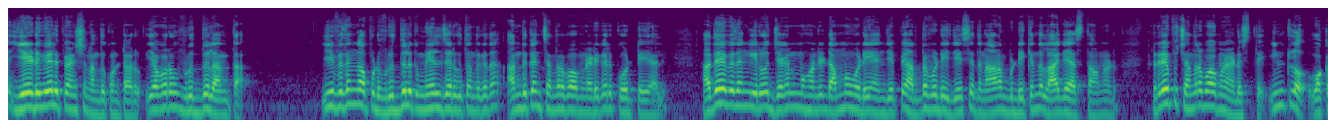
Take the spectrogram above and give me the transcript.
ఏడు వేలు పెన్షన్ అందుకుంటారు. ఎవరు? వృద్ధులంతా. ఈ విధంగా అప్పుడు వృద్ధులకు మేలు జరుగుతుంది కదా? అందుకని చంద్రబాబు నాయుడు గారు కోట్టేయాలి అదేవిధంగా ఈరోజు జగన్మోహన్ రెడ్డి అమ్మ ఒడి అని చెప్పి అర్ధవడి చేసి అది నానబుడ్డి కింద లాగేస్తా ఉన్నాడు. రేపు చంద్రబాబు నాయుడు వస్తే ఇంట్లో ఒక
